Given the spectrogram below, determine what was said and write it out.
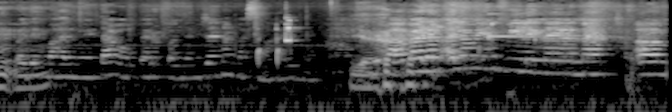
Mm-mm. Pwedeng mahal mo yung tao, pero pag nandyan na, mas mahal mo. Yeah. Diba? Parang alam mo yung feeling na yun na um,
